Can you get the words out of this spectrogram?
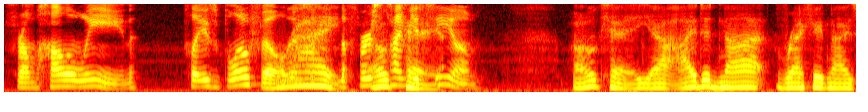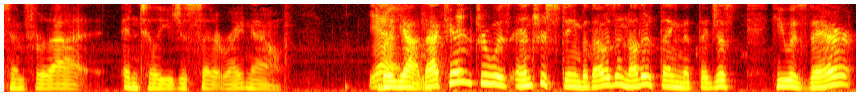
from halloween plays Blofeld and the- the, first time you see him Okay, yeah, I did not recognize him for that until you just said it right now. yeah But yeah, that character was interesting, but that was another thing that they just he was there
